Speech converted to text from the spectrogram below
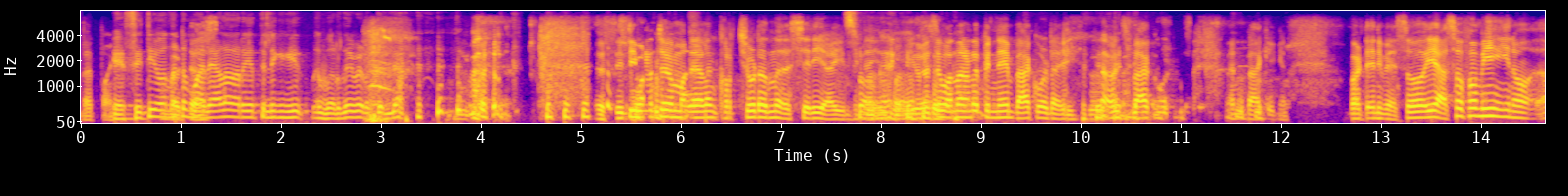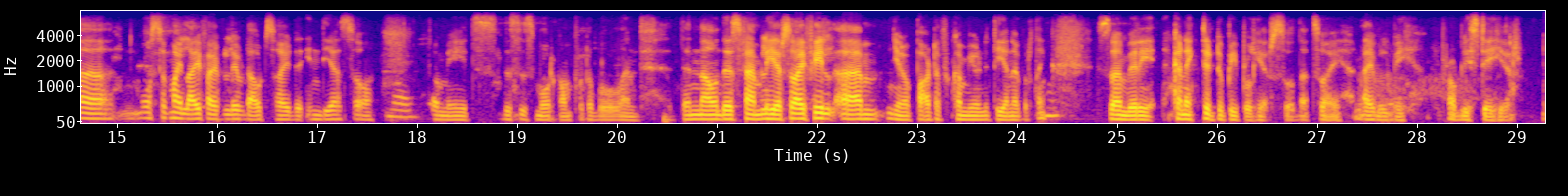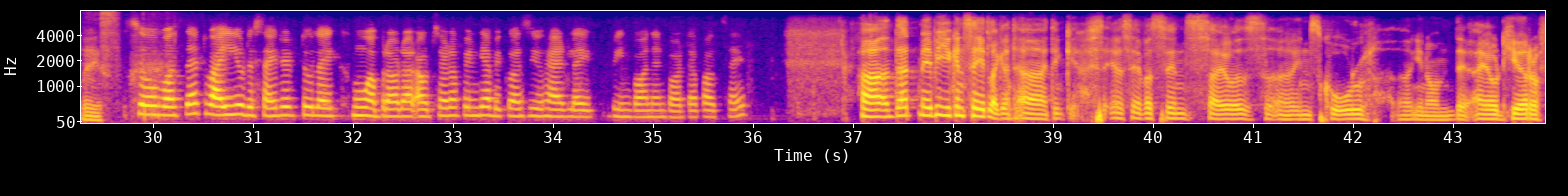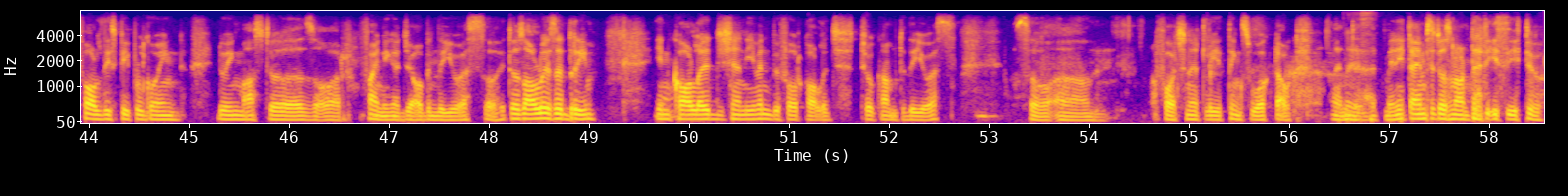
Malayalam Malayalam കുറച്ചുകൂടെ ഒന്ന് ശരിയായി. യു എസ് വന്നതാണ് പിന്നെയും ബാക്ക്വേർഡ് ആയി. But anyway so yeah so for me you know uh, most of my life i've lived outside india so Right. for me it's this is more comfortable and then now there's family here so i feel i'm you know part of a community and everything. So i'm very connected to people here so that's why i will be probably stay here. Nice So was that why you decided to like move abroad or outside of India because you had like been born and brought up outside? Uh, that maybe you can say it like that. Uh, I think yes, ever since I was uh, in school, uh, you know, the, I would hear of all these people going, doing masters or finding a job in the US. So it was always a dream in college and even before college to come to the US. So um, fortunately, things worked out, and Nice. uh, many times it was not that easy to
